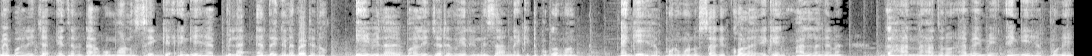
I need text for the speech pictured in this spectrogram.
මේ බලිජ එතනට ආපු මිනිස්සෙක්ගේ ඇඟේ හැප්පිලා ඇදගෙන වැටෙනවා. ඒ වෙලාවේ බලිජට විරි නිසා නැගිටපු ගමන් ඇඟේ හැප්පුණු මනුස්සයාගේ කොළ එකෙන් අල්ලගෙන ගහන්න හදනවා. හැබැයි මේ ඇඟේ හැප්පුණේ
